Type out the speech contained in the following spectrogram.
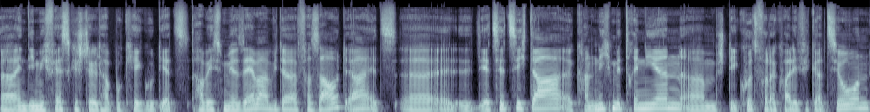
äh, in dem ich festgestellt habe, okay, gut, jetzt habe ich es mir selber wieder versaut, ja, jetzt, äh, jetzt sitze ich da, kann nicht mit trainieren, ähm, stehe kurz vor der Qualifikation,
